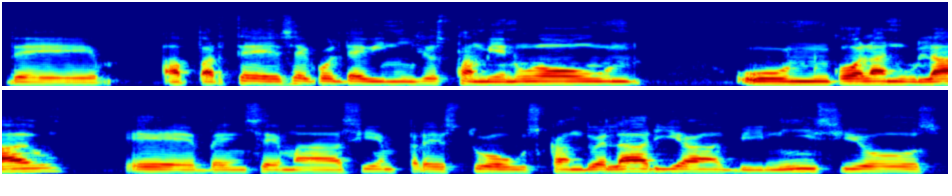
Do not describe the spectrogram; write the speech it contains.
de, aparte de ese gol de Vinicius, también hubo un, un gol anulado. Eh, Benzema siempre estuvo buscando el área, Vinicius,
